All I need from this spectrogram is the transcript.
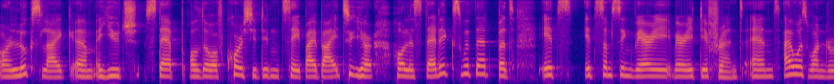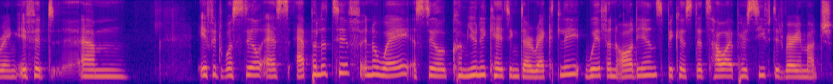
or looks like um, a huge step. Although, of course, you didn't say bye bye to your whole aesthetics with that, but it's, it's something very, very different. And I was wondering if it, um, if it was still as appellative in a way, still communicating directly with an audience, because that's how I perceived it very much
